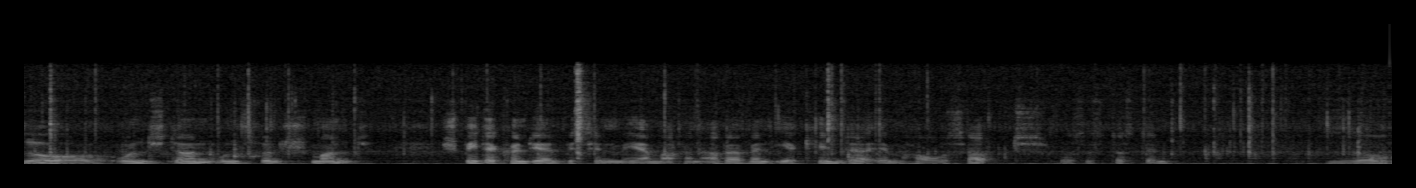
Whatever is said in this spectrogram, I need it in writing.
So, und dann unseren Schmand. Später könnt ihr ein bisschen mehr machen, aber wenn ihr Kinder im Haus habt, was ist das denn? So,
